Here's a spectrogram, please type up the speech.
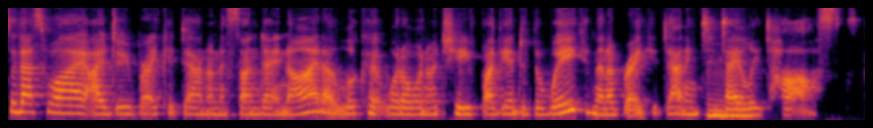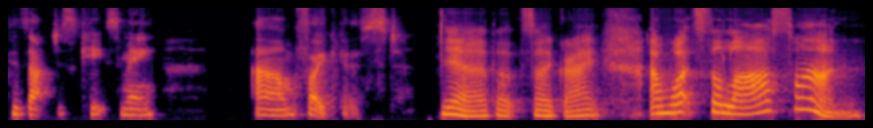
so that's why I do break it down on a Sunday night. I look at what I want to achieve by the end of the week and then I break it down into mm-hmm. daily tasks because that just keeps me um, focused. Yeah, that's so great. And what's the last one?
